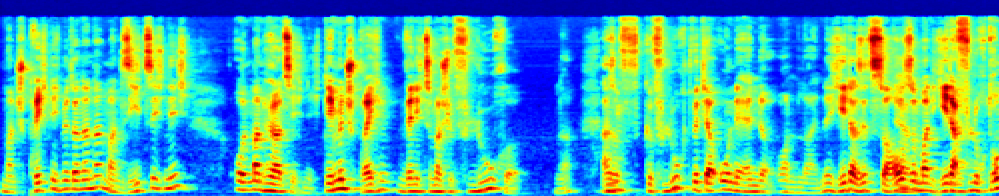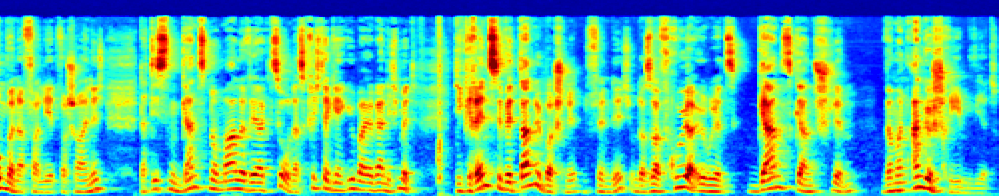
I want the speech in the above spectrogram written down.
man spricht nicht miteinander, man sieht sich nicht und man hört sich nicht. Dementsprechend, wenn ich zum Beispiel fluche, ne? also mhm. geflucht wird ja ohne Ende online. Ne? Jeder sitzt zu Hause, ja. man, jeder flucht rum, wenn er verliert wahrscheinlich. Das ist eine ganz normale Reaktion. Das kriegt der Gegenüber ja gar nicht mit. Die Grenze wird dann überschnitten, finde ich, und das war früher übrigens ganz, ganz schlimm, wenn man angeschrieben wird.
